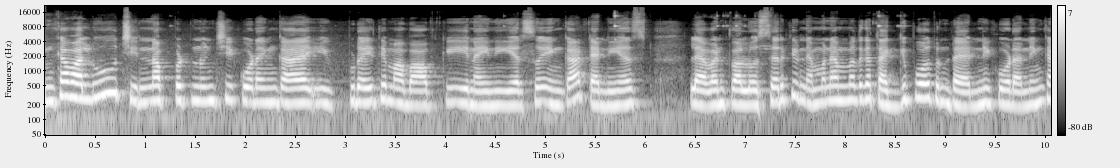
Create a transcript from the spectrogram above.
ఇంకా వాళ్ళు చిన్నప్పటి నుంచి కూడా ఇంకా ఇప్పుడైతే మా బాబుకి నైన్ ఇయర్స్ ఇంకా టెన్ ఇయర్స్ లెవెన్ ట్వెల్వ్ వచ్చేసరికి నెమ్మ నెమ్మదిగా తగ్గిపోతుంటాయి అన్నీ కూడా ఇంకా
